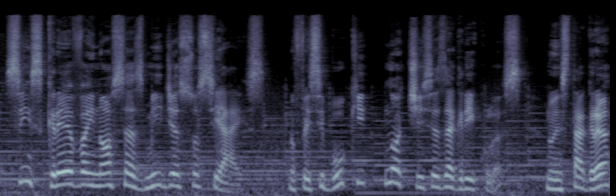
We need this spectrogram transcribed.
Se inscreva em nossas mídias sociais. No Facebook, Notícias Agrícolas. No Instagram,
